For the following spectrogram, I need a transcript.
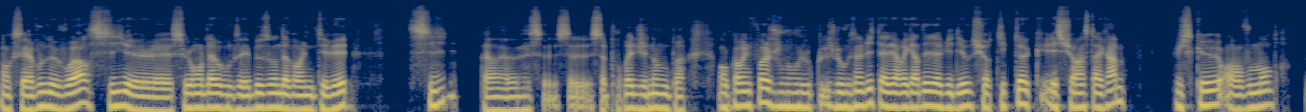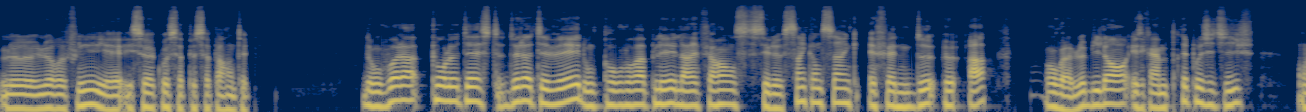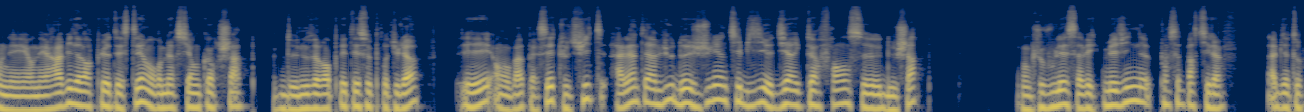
Donc c'est à vous de voir si, selon là où vous avez besoin d'avoir une TV, si euh, ça, pourrait être gênant ou pas. Encore une fois, je vous, invite à aller regarder la vidéo sur TikTok et sur Instagram, puisque on vous montre le, reflet et, ce à quoi ça peut s'apparenter. Donc voilà pour le test de la TV. Donc pour vous rappeler, la référence c'est le 55 FN2EA. Donc voilà, le bilan est quand même très positif. On est, on est ravis d'avoir pu le tester. On remercie encore Sharp de nous avoir prêté ce produit-là. Et on va passer tout de suite à l'interview de Julien Thiby, directeur France de Sharp. Donc je vous laisse avec Mévin pour cette partie-là. À bientôt.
